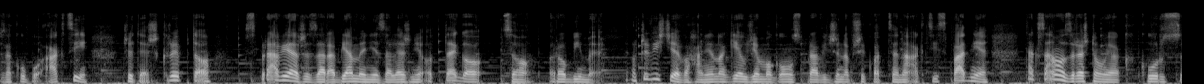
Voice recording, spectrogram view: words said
zakupu akcji czy też krypto sprawia, że zarabiamy niezależnie od tego, co robimy. Oczywiście wahania na giełdzie mogą sprawić, że na przykład cena akcji spadnie, tak samo zresztą jak kurs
